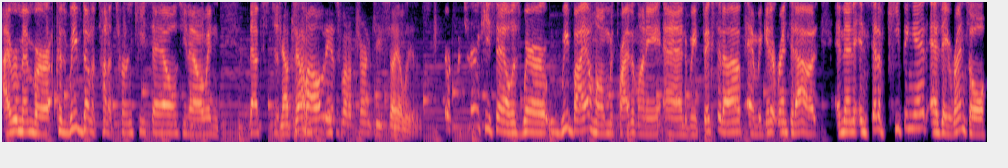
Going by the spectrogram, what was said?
I remember because we've done a ton of turnkey sales, you know, and that's just now. Tell my audience what a turnkey sale is. A turnkey sale is where we buy a home with private money and we fix it up and we get it rented out, and then instead of keeping it as a rental,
